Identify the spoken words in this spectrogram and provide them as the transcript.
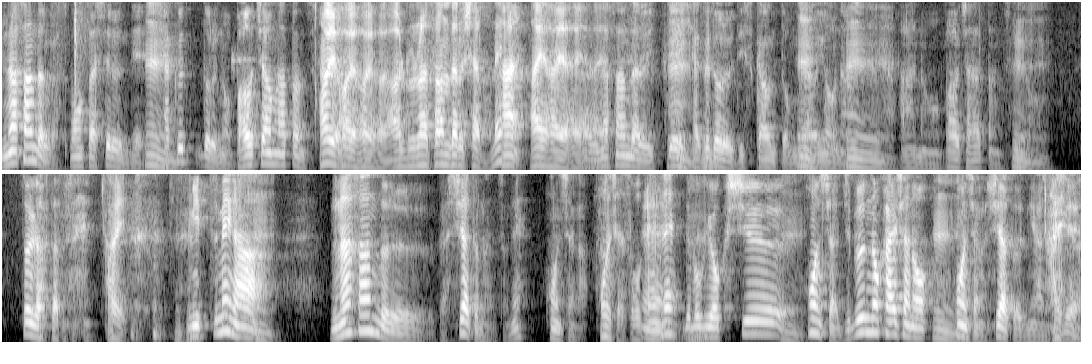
ルナサンダルがスポンサーしてるんで、100ドルのバウチャーもらったんですよ。はいはいはいはい。あルナサンダル社のね、はい。はいはいはいはい。ルナサンダル行って100ドルディスカウントをもらうような、あのバウチャーだったんですけど、それが2つはい。目3つ目が、ルナサンダルがシアトルなんですよね本社が。本社そうですね。ええ、で僕翌週、本社自分の会社の本社がシアトルにあるので、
